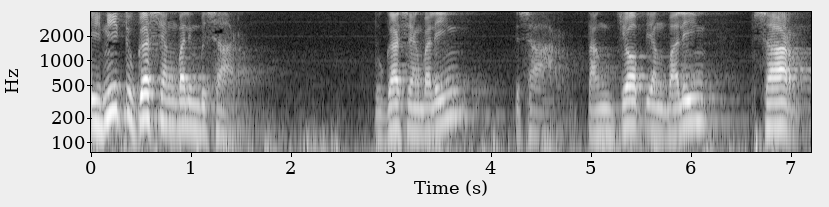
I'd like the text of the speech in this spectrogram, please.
Ini tugas yang paling besar. Tugas yang paling besar. Tanggung jawab yang paling besar.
